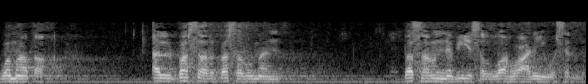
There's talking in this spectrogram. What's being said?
وما طغى البصر بصر من؟ بصر النبي صلى الله عليه وسلم.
